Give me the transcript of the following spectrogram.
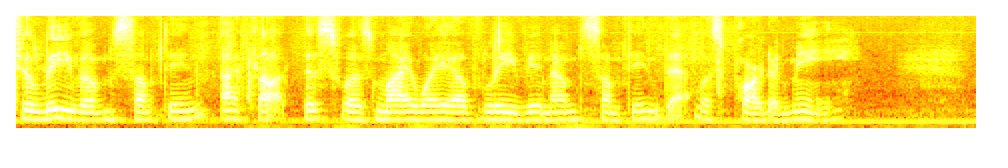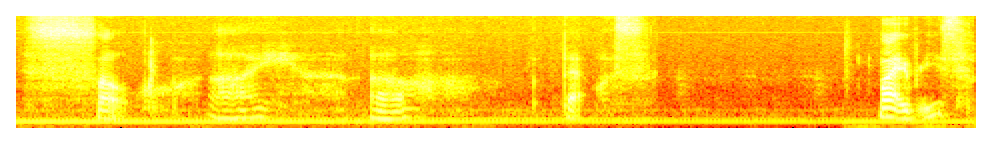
to leave them something, I thought this was my way of leaving them something that was part of me. So I, uh, that was my reason.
